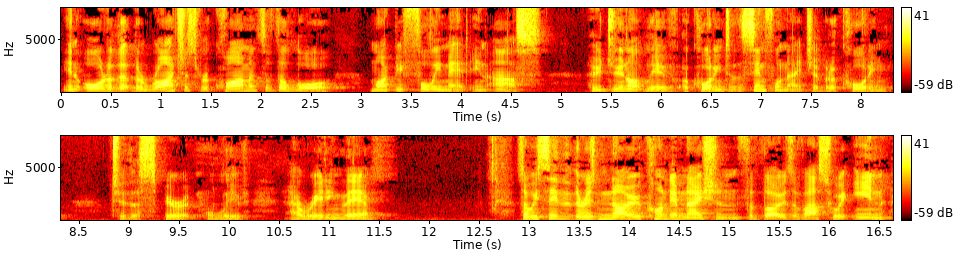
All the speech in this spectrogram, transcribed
in order that the righteous requirements of the law might be fully met in us, who do not live according to the sinful nature, but according to the Spirit. We'll leave our reading there. So we see that there is no condemnation for those of us who are in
